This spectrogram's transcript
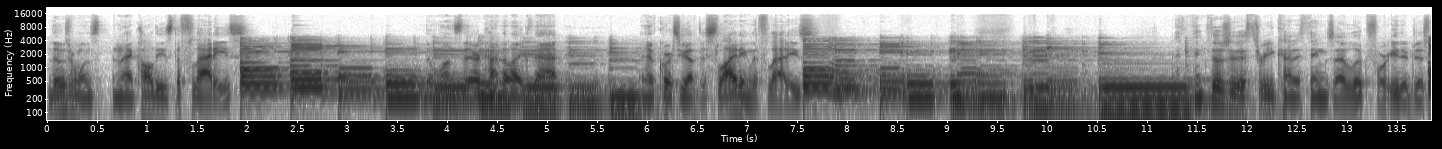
Those are ones, and I call these the flatties. The ones that are kind of like that. And of course you have the sliding the flatties. Those are the three kind of things I look for, either just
